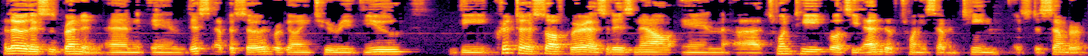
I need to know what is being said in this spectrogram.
Hello, this is Brendon, and in this episode, we're going to review the Krita software as it is now in uh, 20, well, it's the end of 2017, it's December,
